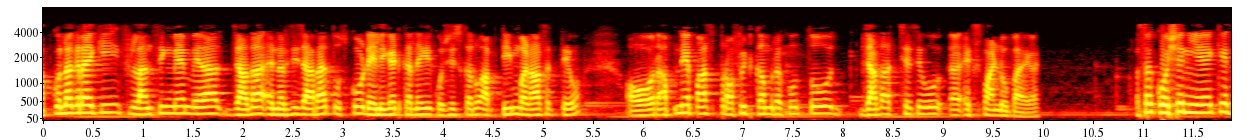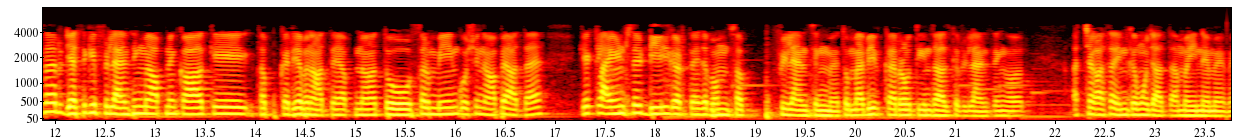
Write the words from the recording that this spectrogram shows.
आपको लग रहा है कि फ्रीलांसिंग में मेरा ज़्यादा एनर्जी जा रहा है तो उसको डेलीगेट करने की कोशिश करो। आप टीम बढ़ा सकते हो और अपने पास प्रॉफिट कम रखो तो ज़्यादा अच्छे से वो एक्सपांड हो पाएगा। सर क्वेश्चन ये है कि सर, जैसे कि फ्रीलांसिंग में आपने कहा कि सब करियर बनाते हैं अपना तो सर मेन क्वेश्चन यहाँ पे आता है कि क्लाइंट से डील करते हैं जब हम सब फ्रीलांसिंग में। तो मैं भी कर रहा हूँ तीन साल से फ्रीलांसिंग और अच्छा खासा इनकम हो जाता है महीने में।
